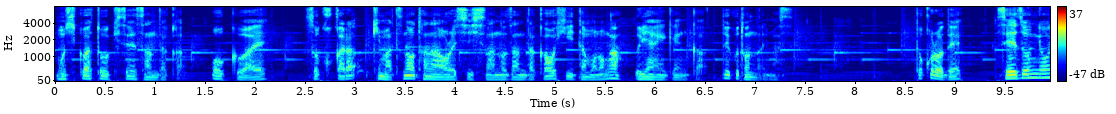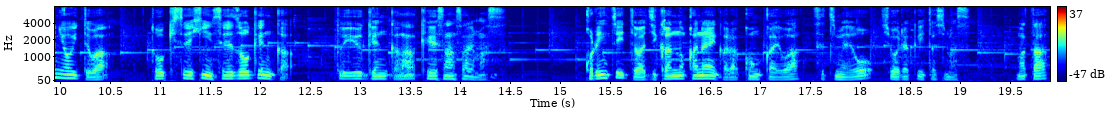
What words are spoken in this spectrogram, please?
もしくは当期生産高を加えそこから期末の棚卸資産の残高を引いたものが売上原価ということになります。ところで製造業においては当期製品製造原価という原価が計算されます。これについては時間の兼ね合いから今回は説明を省略いたします。また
